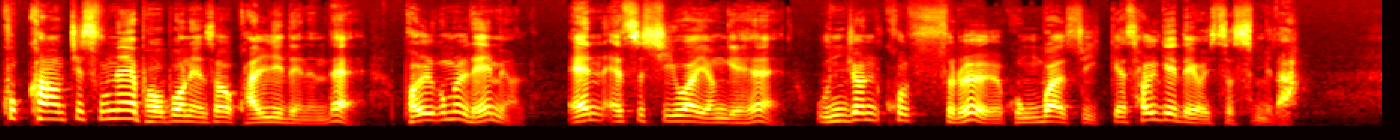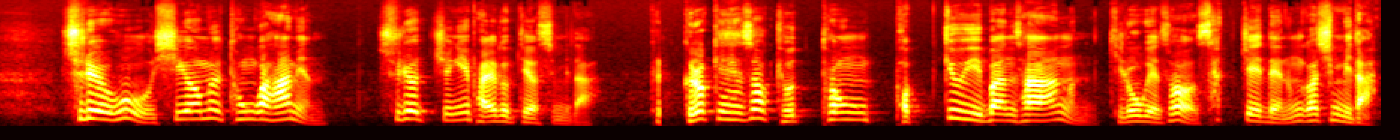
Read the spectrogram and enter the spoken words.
쿡카운티 순회 법원에서 관리되는데 벌금을 내면 NSC와 연계해 운전 코스를 공부할 수 있게 설계되어 있었습니다. 수료 후 시험을 통과하면 수료증이 발급되었습니다. 그렇게 해서 교통 법규 위반 사항은 기록에서 삭제되는 것입니다.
